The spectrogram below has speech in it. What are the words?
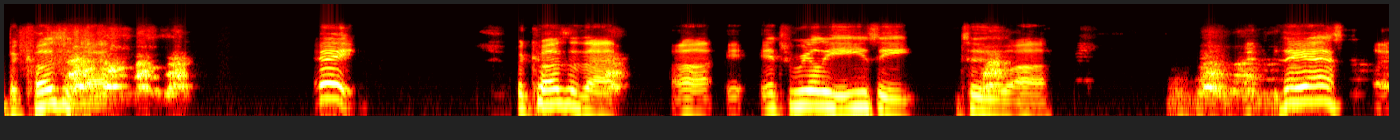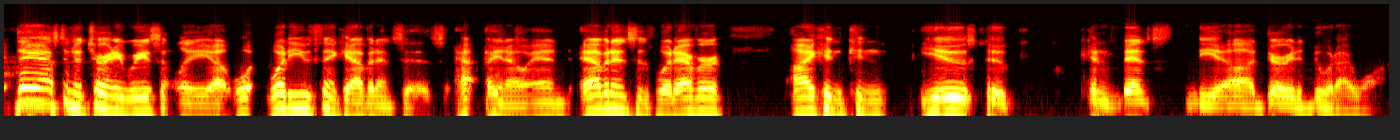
because of that, hey, because of that, uh, it, it's really easy to. Uh, they asked they asked an attorney recently, uh, what, what do you think evidence is? How, you know, and evidence is whatever I can can use to convince the uh, jury to do what I want.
